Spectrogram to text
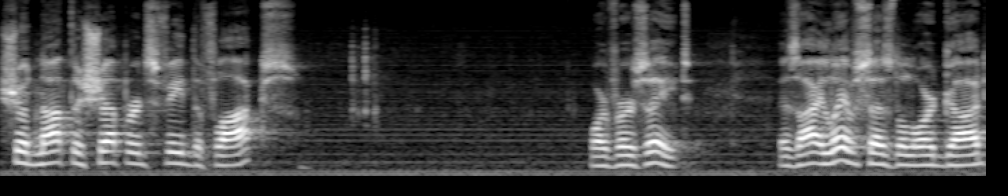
Should not the shepherds feed the flocks? Or verse 8 As I live, says the Lord God,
